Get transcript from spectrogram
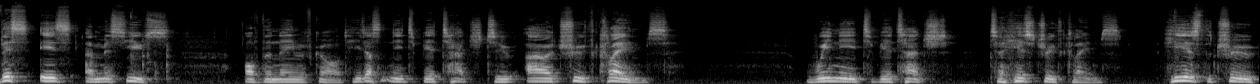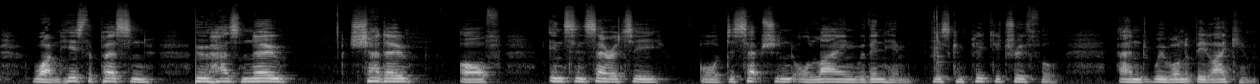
This is a misuse of the name of God. He doesn't need to be attached to our truth claims. We need to be attached to His truth claims. He is the true one. He is the person who has no shadow of insincerity or deception or lying within him. He's completely truthful, and we want to be like him.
